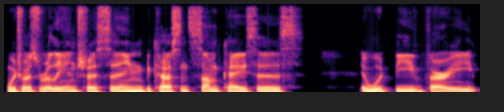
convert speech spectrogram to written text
which was really interesting because in some cases it would be very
